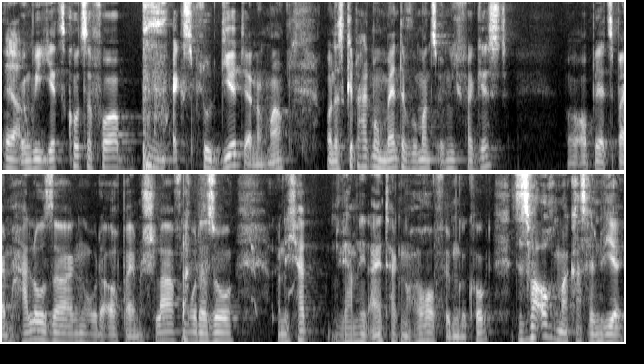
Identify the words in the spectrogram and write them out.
Ja. Irgendwie jetzt kurz davor pff, explodiert der nochmal. Und es gibt halt Momente, wo man es irgendwie vergisst. Ob jetzt beim Hallo sagen oder auch beim Schlafen oder so. Und ich hatte, wir haben den einen Tag einen Horrorfilm geguckt. Das war auch immer krass, wenn wir,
